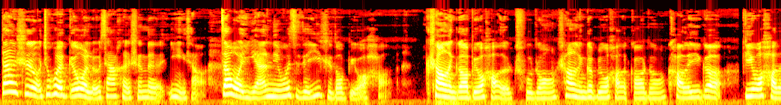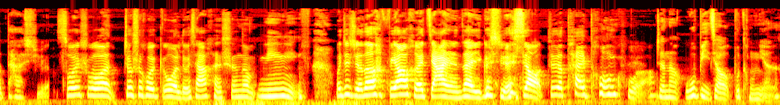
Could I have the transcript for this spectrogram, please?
但是就会给我留下很深的印象。在我眼里，我姐姐一直都比我好，上了一个比我好的初中，上了一个比我好的高中，考了一个。比我好的大学，所以说就是会给我留下很深的阴影。我就觉得不要和家人在一个学校，这个太痛苦了。真的，无比较不童年。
